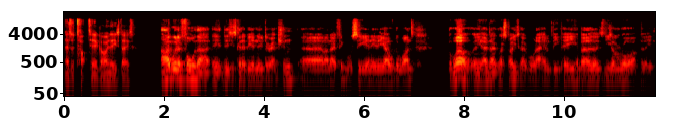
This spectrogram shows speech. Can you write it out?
as a top tier guy these days. I would have thought that it, this is going to be a new direction. Um, I don't think we'll see any of the older ones. Well, you know, don't I suppose you go roll out MVP, but he's on Raw, I believe.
